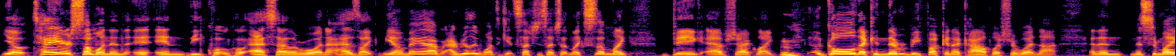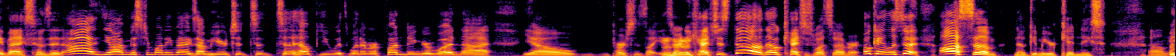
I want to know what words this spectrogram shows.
you know Tay or someone in in, in the quote unquote asylum or whatnot has like you know man I, I really want to get such and such and like some like big abstract like a goal that can never be fucking accomplished or whatnot, and then Mr. Moneybags comes in ah you know I'm Mr. Moneybags I'm here to to to help you with whatever funding or whatnot you know the person's like is there any Mhm. Catches no no catches whatsoever okay let's do it awesome now give me your kidneys um,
